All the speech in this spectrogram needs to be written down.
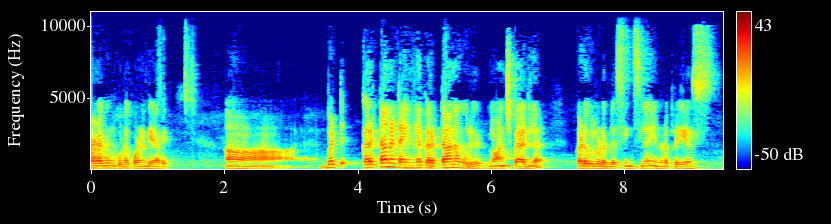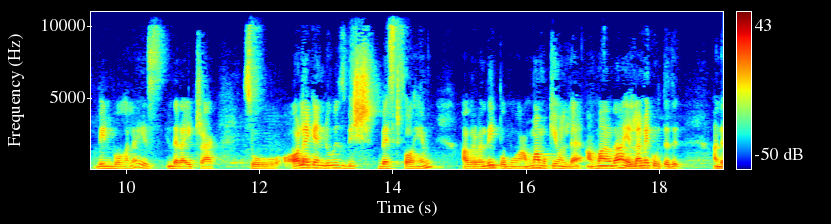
அழகும் கூட குழந்தையாவே. பட் கரெக்டான டைம்ல கரெக்டான ஒரு லான்ச் பேட்ல கடவுளோட பிளெஸ்ஸிங்ஸ்ல என்னோட ப்ரேயர்ஸ் வின் போகல. இஸ் இந்த right track so all I can do is wish best for him அவர் வந்து இப்போ அம்மா முக்கியம் இல்லை. அம்மா தான் எல்லாமே கொடுத்தது. அந்த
